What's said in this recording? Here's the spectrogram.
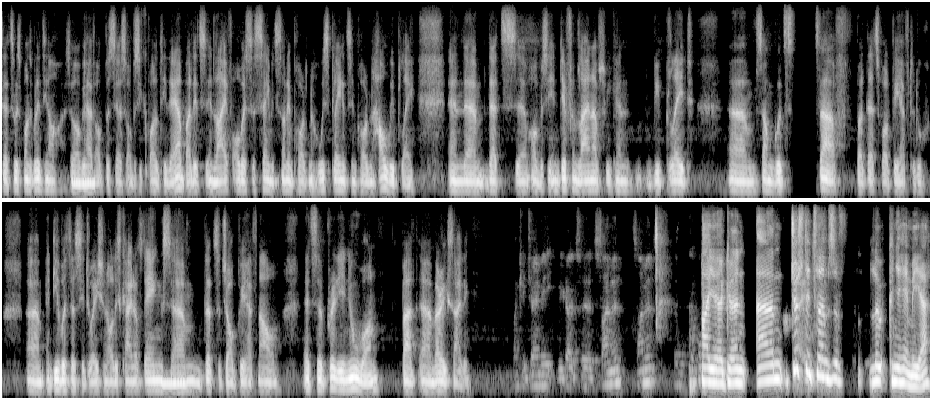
That's responsibility now. So we have obviously there's obviously quality there, but it's in life always the same. It's not important who is playing; it's important how we play, and um, that's um, obviously in different lineups we can be played um, some good stuff, but that's what we have to do um, and deal with the situation, all these kind of things. Um, that's the job we have now. It's a pretty new one, but uh, very exciting. Thank you, Jamie. We go to Simon. Simon. Hi, Jurgen. Um, just in terms of, can you hear me? Yeah.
